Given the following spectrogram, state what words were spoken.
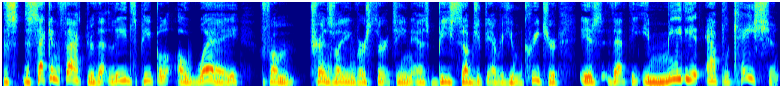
The, the second factor that leads people away from translating verse 13 as be subject to every human creature is that the immediate application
